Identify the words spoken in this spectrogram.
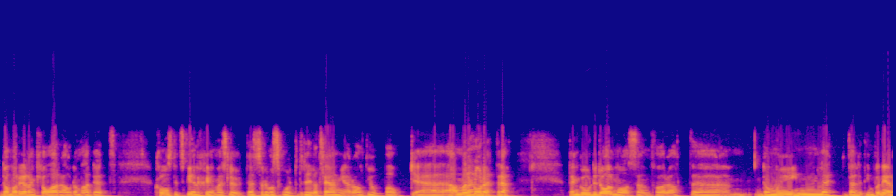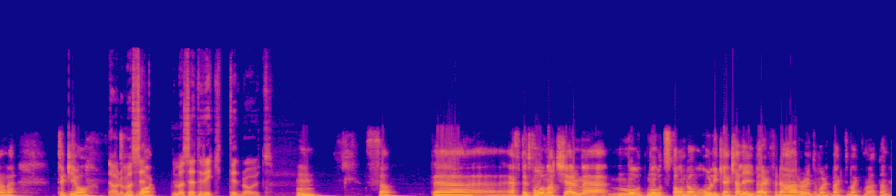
de var redan klara och de hade ett konstigt spelschema i slutet så det var svårt att driva träningar och alltihopa och eh, han hade nog rätt i det den gode dalmasen för att eh, de har ju inlett väldigt imponerande, tycker jag. Ja, de har, sett, de har sett riktigt bra ut. Mm. Så att efter två matcher med, mot motstånd av olika kaliber, för det här har inte varit back-to-back-möten,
